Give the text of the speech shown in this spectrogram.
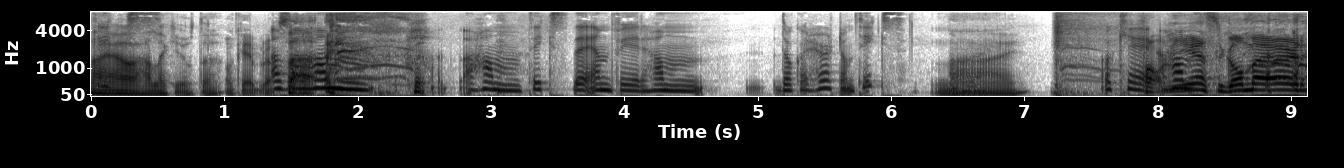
Nei, jeg har heller ikke gjort det. Ok, bra. Altså, han, han Tix, det er en fyr han Dere har hørt om Tix? Nei. OK. Faen, Han, jeg er så gammel!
